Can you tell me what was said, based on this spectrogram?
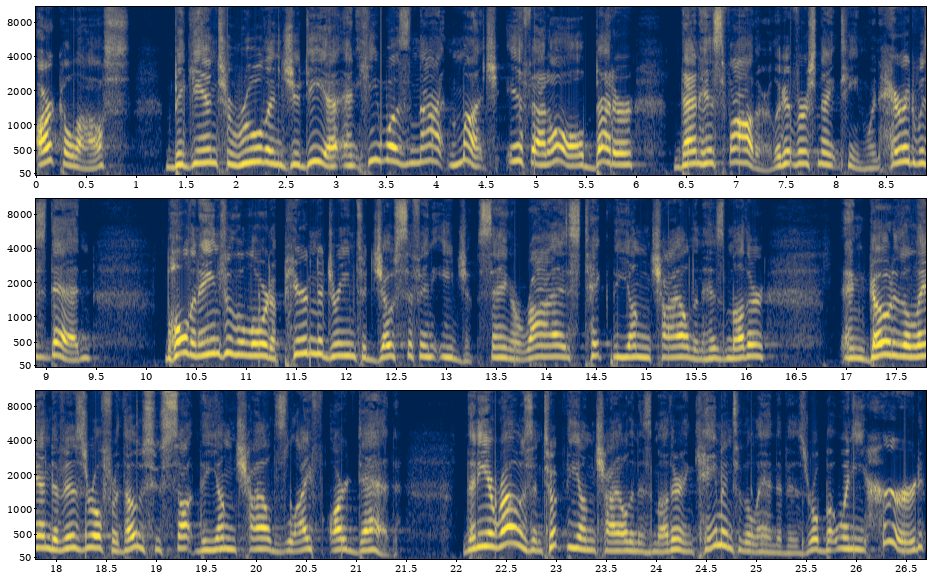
Archelaus began to rule in Judea, and he was not much, if at all, better than his father. Look at verse 19. When Herod was dead, behold, an angel of the Lord appeared in a dream to Joseph in Egypt, saying, Arise, take the young child and his mother, and go to the land of Israel, for those who sought the young child's life are dead. Then he arose and took the young child and his mother and came into the land of Israel. But when he heard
